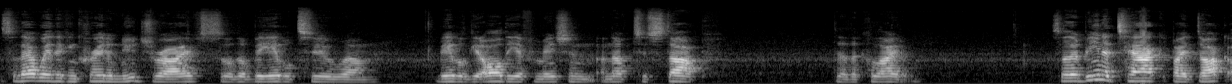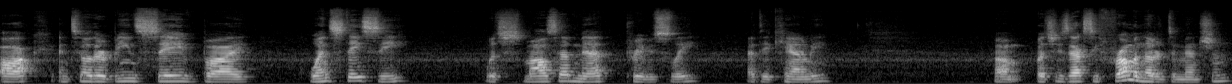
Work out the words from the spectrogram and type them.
So that way they can create a new drive so they'll be able to um, be able to get all the information enough to stop the, the collider. So they're being attacked by Doc Ock until they're being saved by Gwen Stacy, which Miles had met previously at the Academy. Um, but she's actually from another dimension.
